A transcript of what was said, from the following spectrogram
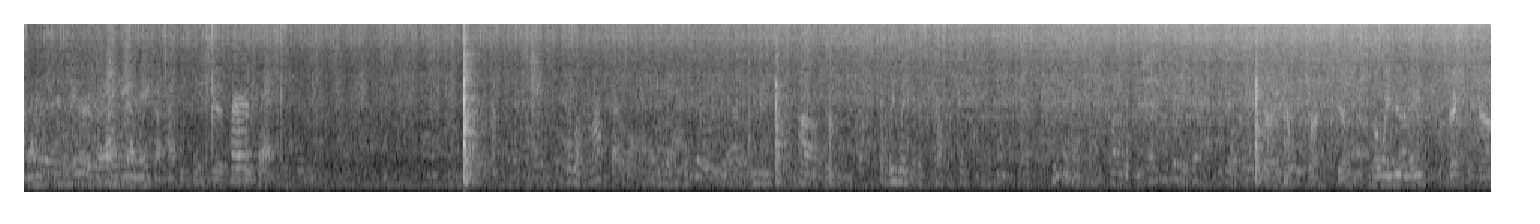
And I'm a true believer if I have anything I make, I'm happy to. Yes. Perfect. A little hot though, that idea. We went to this competition. We've done it a couple times, yep. Well, we do the perfection now,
